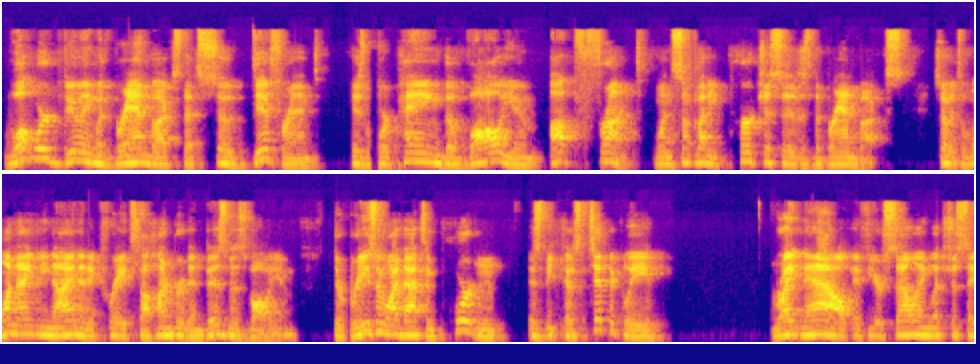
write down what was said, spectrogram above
what we're doing with brand bucks that's so different is we're paying the volume up front when somebody purchases the brand bucks. So it's 199 and it creates 100 in business volume. The reason why that's important is because typically right now if you're selling let's just say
